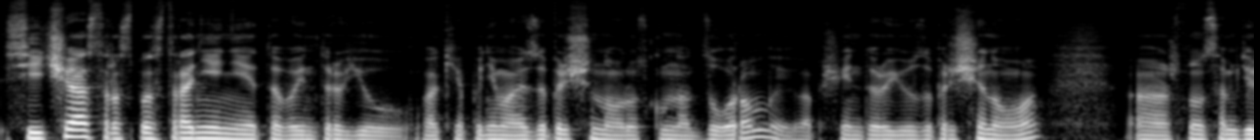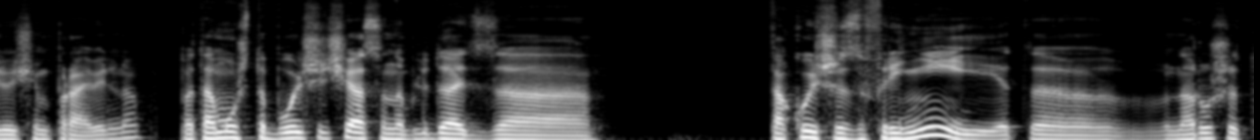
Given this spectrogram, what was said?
Сейчас распространение этого интервью, как я понимаю, запрещено Роскомнадзором, и вообще интервью запрещено, э, что на самом деле очень правильно, потому что больше часа наблюдать за такой шизофренией, это нарушит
